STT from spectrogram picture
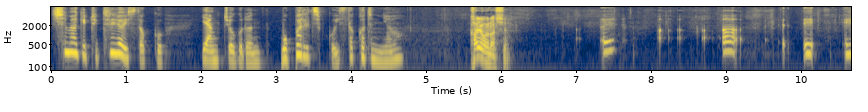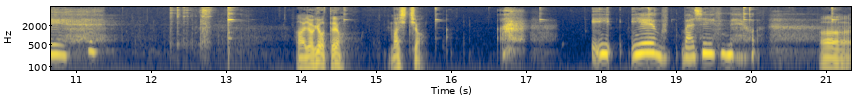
심하게 뒤틀려 있었고 양쪽으론 목발을 짚고 있었거든요. 가요, 은하 씨. 에, 에, 아, 여기 어때요? 맛있죠? 이, 예, 맛있네요. 아,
